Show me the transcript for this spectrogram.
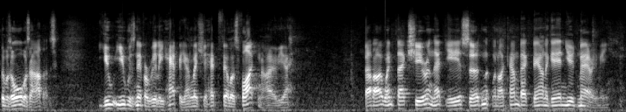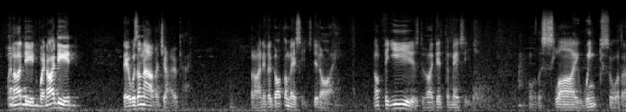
There was always others. You, you was never really happy unless you had fellas fighting over you. But I went back shearing that year, certain that when I come back down again, you'd marry me. When I did, when I did, there was another joker. But I never got the message, did I? Not for years did I get the message. Or the sly winks or the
